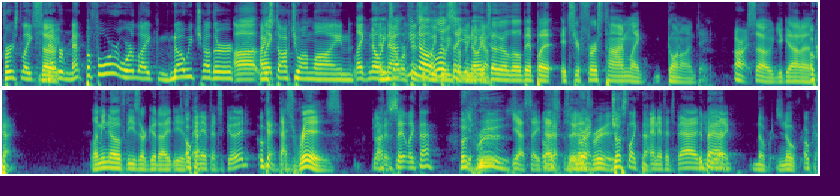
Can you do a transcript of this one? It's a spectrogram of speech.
First, like So- never met before, or like know each other. Uh, I like- stalked you online. Like know and each now other. we're You know, physically let's say you something know each together. other a little bit, but it's your first time like going on a date. All right. So you gotta Okay. let me know if these are good ideas. Okay. And if it's good, Okay. that's Rizz. Do I have to say it like that? That's Rizz. Yeah, say that's, say that's right. Rizz. Just like that. and if it's bad, If you bad, be like, no risk. no Rizz. Okay.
